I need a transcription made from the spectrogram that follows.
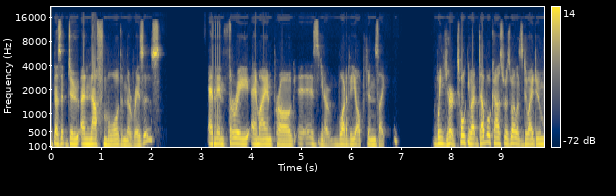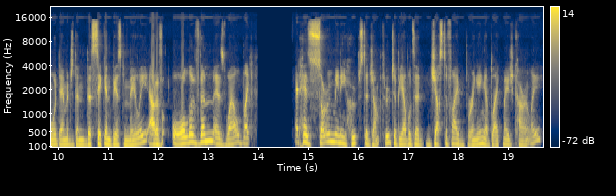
does it do enough more than the reses? And then three, am I in prog? Is you know what are the options like? when you're talking about double caster as well, it's do I do more damage than the second best melee out of all of them as well? Like, it has so many hoops to jump through to be able to justify bringing a black mage currently.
